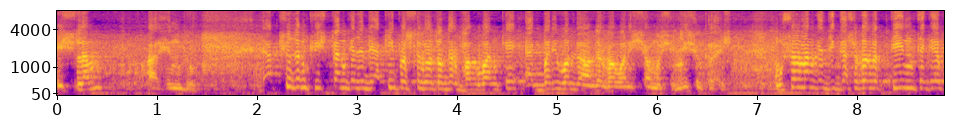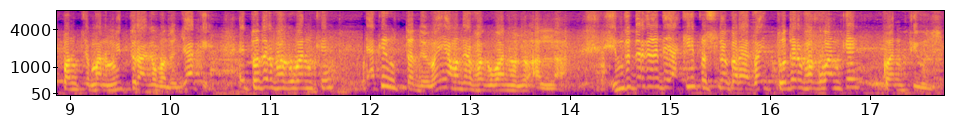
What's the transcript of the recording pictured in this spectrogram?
ইসলাম আর হিন্দু। একশো জন খ্রিস্টানকে যদি একই প্রশ্ন করে তাদের ভগবানকে, একবারই বলবে আমাদের ভগবান ঈশ্বর যিশু খ্রাইস্ট মুসলমানকে জিজ্ঞাসা করবে তিন থেকে পঞ্চ মানে মৃত্যুর আগে বন্ধ যাকে? এই তোদের ভগবানকে। একই উত্তর দেবে, ভাই, আমাদের ভগবান হলো আল্লাহ। হিন্দুদেরকে যদি একই প্রশ্ন করা হয়, ভাই, তোদের ভগবানকে? Confuse.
